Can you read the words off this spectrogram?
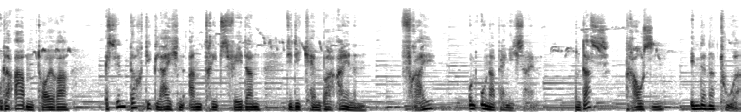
oder Abenteurer, es sind doch die gleichen Antriebsfedern, die die Camper einen. Frei und unabhängig sein. Und das draußen in der Natur.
